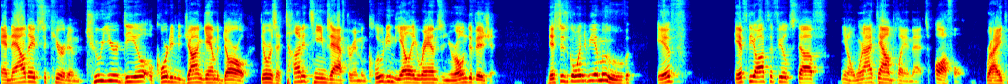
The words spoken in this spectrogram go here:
and now they've secured him. Two year deal, according to John Gambadaro. There was a ton of teams after him, including the LA Rams in your own division. This is going to be a move if if the off the field stuff, you know, we're not downplaying that. It's awful, right?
